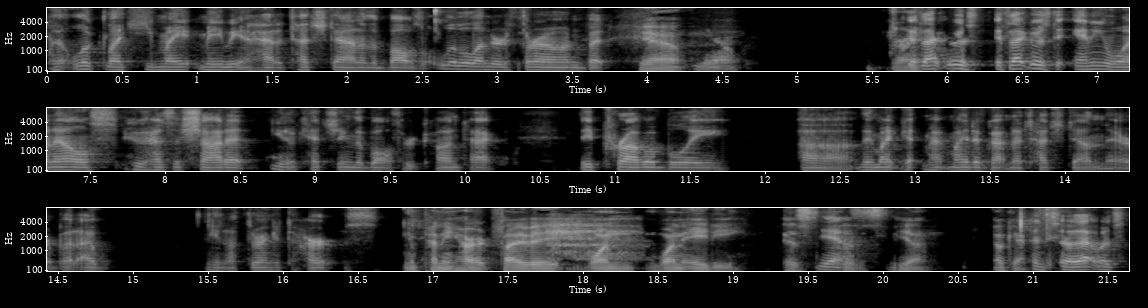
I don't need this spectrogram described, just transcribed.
that looked like he might maybe had a touchdown, and the ball was a little underthrown, but yeah, you know, Right. If that goes if that goes to anyone else who has a shot at you know catching the ball through contact, they probably uh, they might get might, might have gotten a touchdown there. But I, you know, throwing it to Hart was Penny Hart five eight one one eighty is yeah is, yeah okay. And so that was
